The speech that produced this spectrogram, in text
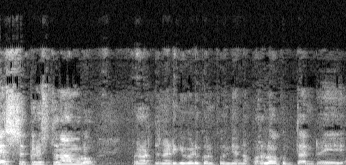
ఏసు క్రీస్తునాములో ప్రార్థన అడిగి వేడుకొని పొందిన పరలోకం తండ్రి.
